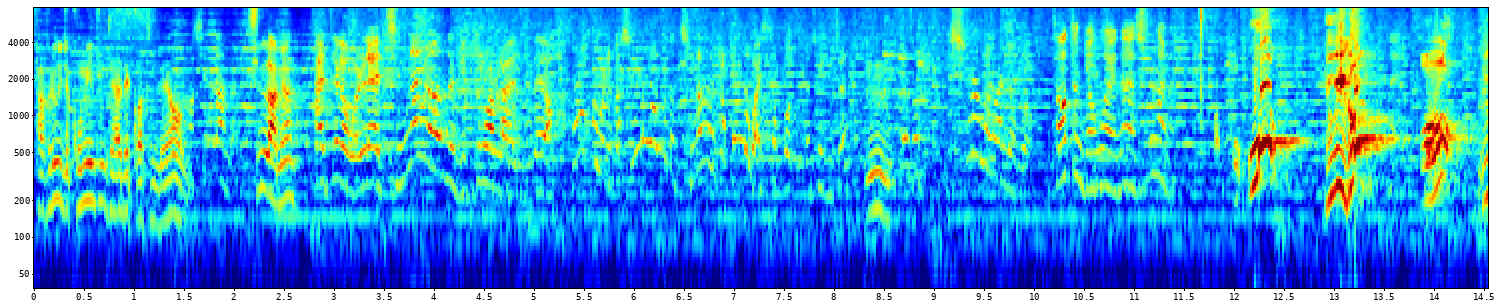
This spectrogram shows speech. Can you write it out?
자, 그리고 이제 고민이 좀 돼야 될 것 같은데요. 신라면. 신라면. 아 제가 원래 진라면을 밑으로 하려 했는데 아, 생각해보니까 신라면보다 진라면이 조금 더 맛있었거든요, 제 기준. 음. 그래서 신라면 하려고요. 저 같은 경우에는 신라면. 오? 6위가? 어? 이거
